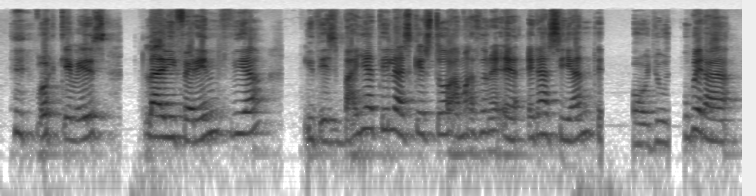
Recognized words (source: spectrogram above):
porque ves la diferencia y dices, vaya tela, es que esto Amazon era, así antes, o YouTube era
